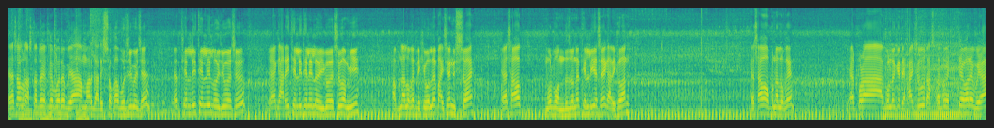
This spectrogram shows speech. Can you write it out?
এয়া চাওক ৰাস্তাটো একেবাৰে বেয়া আমাৰ গাড়ীৰ চকা বুজি গৈছে। ঠেলি ঠেলি লৈ গৈ আছোঁ। এয়া গাড়ী ঠেলি ঠেলি লৈ গৈ আছোঁ আমি। আপোনালোকে দেখিবলৈ পাইছে নিশ্চয়। এয়া চাওক মোৰ বন্ধুজনে ঠেলি আছে গাড়ীখন। এ চাওক আপোনালোকে। ইয়াৰ পৰা আগলৈকে দেখাইছোঁ ৰাস্তাটো একেবাৰে বেয়া।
